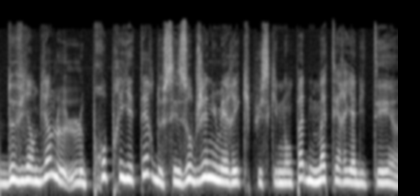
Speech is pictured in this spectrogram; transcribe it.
devient bien le propriétaire de ces objets numériques puisqu'ils n'ont pas de matérialité?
